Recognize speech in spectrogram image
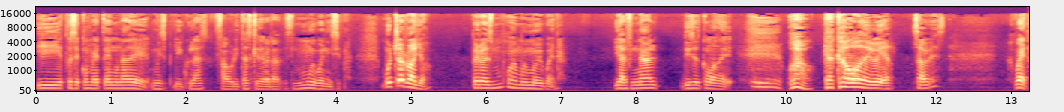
y pues se convierte en una de mis películas favoritas que de verdad es muy buenísima. Mucho rollo, pero es muy muy muy buena. Y al final dices como de, wow, que acabo de ver, ¿sabes? Bueno,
